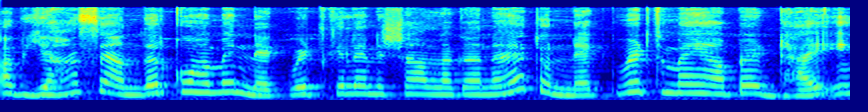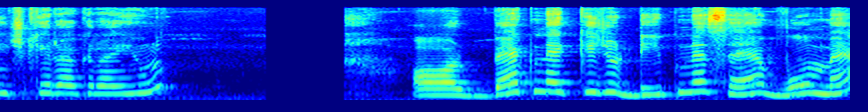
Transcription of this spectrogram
अब यहाँ से अंदर को हमें नेक वेथ के लिए निशान लगाना है तो नेक वेथ मैं यहाँ पर ढाई इंच की रख रही हूँ। और बैक नेक की जो डीपनेस है, वो मैं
